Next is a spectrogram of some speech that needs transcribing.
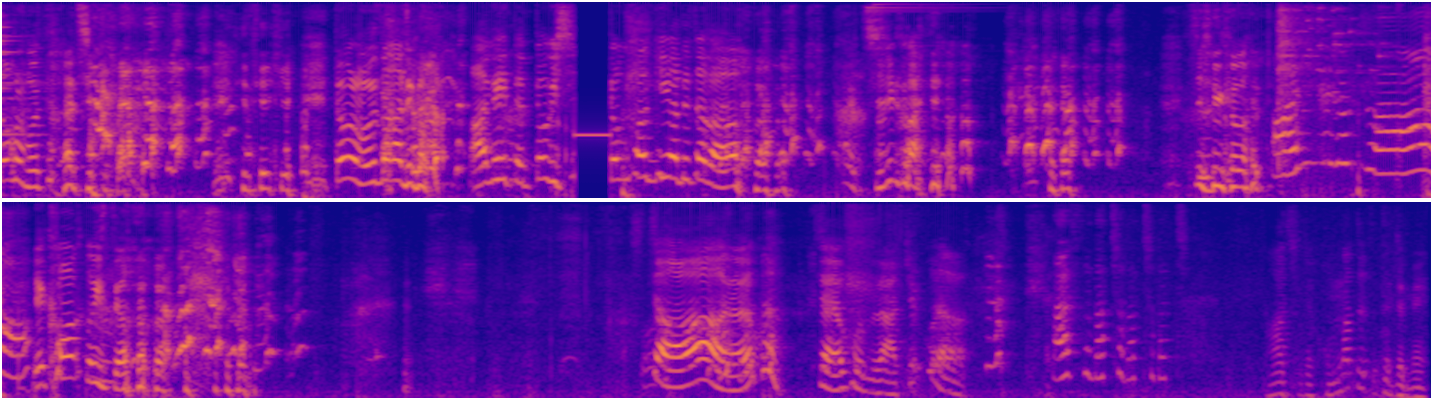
똥을 못 싸가지고 이 새끼 똥을 못 싸가지고 안에 있던 똥이 씨, 똥방귀가 됐잖아 지린 거 아니야? 지린 거 같아 안 죽였어. 얘 커갖고 있어 진짜. 나 에어컨 진짜 에어컨 왜안출 거야? 알았어, 낮춰, 낮춰, 낮춰. 아 진짜 겁나 뜨뜻해졌네.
